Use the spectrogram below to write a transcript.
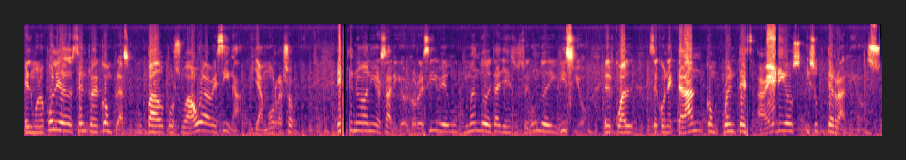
el monopolio de los centros de compras ocupado por su ahora vecina, Villamorra Shopping. Este nuevo aniversario lo recibe ultimando detalles de su segundo edificio, el cual se conectarán con puentes aéreos y subterráneos.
